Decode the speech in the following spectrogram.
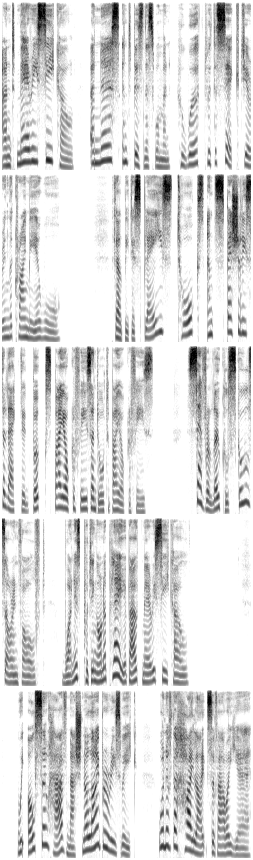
And Mary Seacole, a nurse and businesswoman who worked with the sick during the Crimea War. There'll be displays, talks, and specially selected books, biographies, and autobiographies. Several local schools are involved. One is putting on a play about Mary Seacole. We also have National Libraries Week, one of the highlights of our year,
